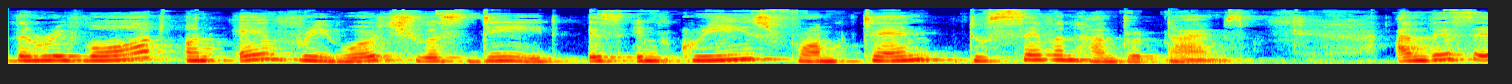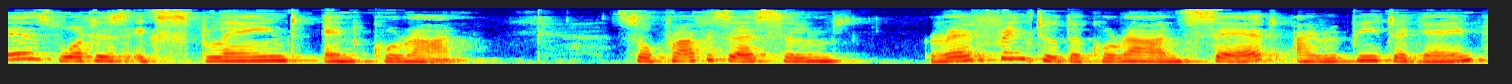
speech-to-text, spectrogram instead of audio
the reward on every virtuous deed is increased from 10 to 700 times. And this is what is explained in Quran. So Prophet ﷺ, referring to the Quran said, I repeat again,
